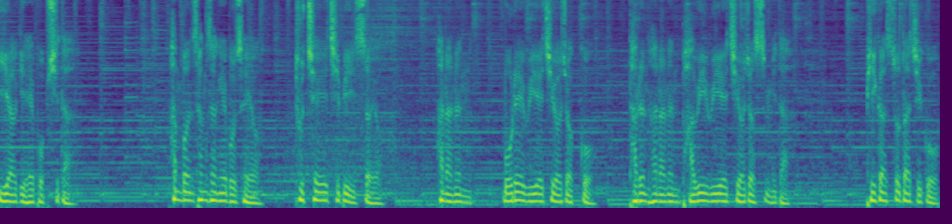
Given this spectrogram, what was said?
이야기해 봅시다. 한번 상상해 보세요. 두 채의 집이 있어요. 하나는 모래 위에 지어졌고 다른 하나는 바위 위에 지어졌습니다. 비가 쏟아지고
